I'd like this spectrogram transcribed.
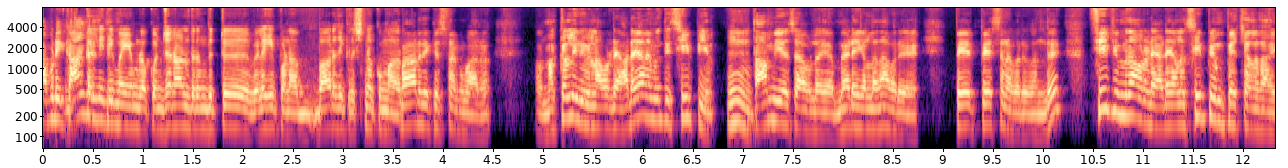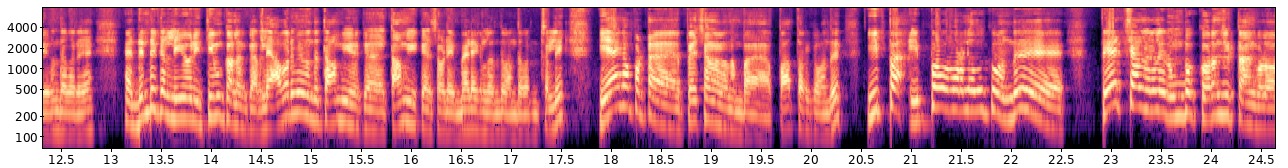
அப்படி காங்கிரஸ் நீதி மையம்ல கொஞ்ச நாள் இருந்துட்டு விலகி போன பாரதி கிருஷ்ணகுமார். பாரதி கிருஷ்ணகுமார். மக்கள் நீதி அவருடைய அடையாளம் வந்து சிபிஎம் தாமியசாவுல மேடைகள்ல தான் அவர் பே பேசினவர் வந்து. சிபிஎம் தான் அவருடைய அடையாளம். சிபிஎம் பேச்சாளராக இருந்தவர். திண்டுக்கல் லியோனி திமுக இருக்கார் இல்லையா? அவருமே வந்து தாமிய தாமிய கேசோடைய மேடைகள் இருந்து வந்தவர்னு சொல்லி ஏகப்பட்ட பேச்சாளர்கள் நம்ம பார்த்திருக்கோம் வந்து. இப்ப இப்ப ஓரளவுக்கு வந்து பேச்சாளர்களே ரொம்ப குறைஞ்சிட்டாங்களோ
